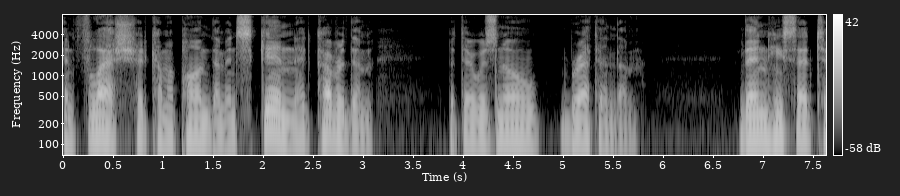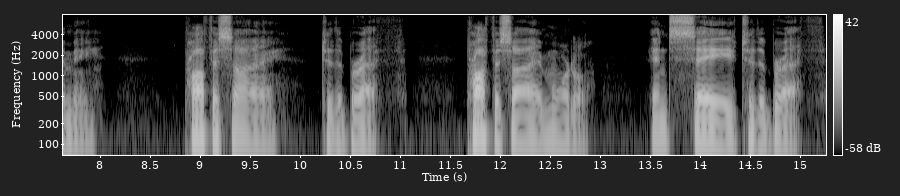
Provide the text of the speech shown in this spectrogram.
and flesh had come upon them, and skin had covered them, but there was no breath in them. Then he said to me, Prophesy to the breath, prophesy, mortal, and say to the breath,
